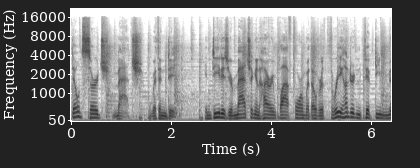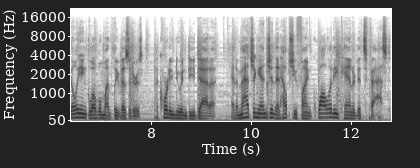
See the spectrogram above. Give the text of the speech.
Don't search match with Indeed. Indeed is your matching and hiring platform with over 350 million global monthly visitors, according to Indeed data, and a matching engine that helps you find quality candidates fast.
